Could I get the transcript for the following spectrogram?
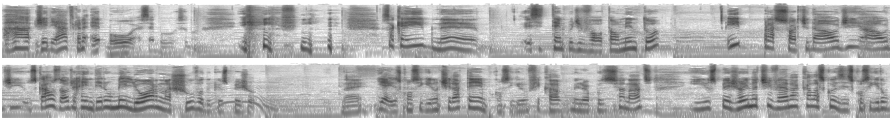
Ah, geriátrica, né? É boa, essa é boa, essa é boa. Enfim. Só que aí, né, esse tempo de volta aumentou e para sorte da Audi, Audi, os carros da Audi renderam melhor na chuva do que os Peugeot. Né? E aí eles conseguiram tirar tempo, conseguiram ficar melhor posicionados e os Peugeot ainda tiveram aquelas coisas, eles conseguiram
